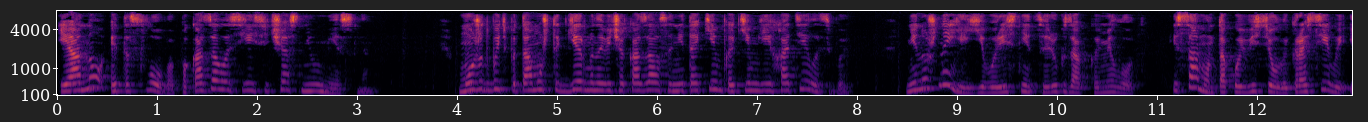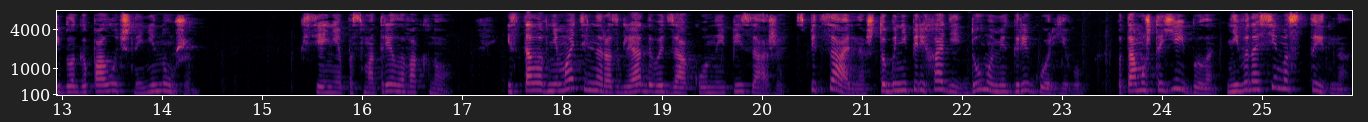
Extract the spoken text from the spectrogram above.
И оно, это слово, показалось ей сейчас неуместным. Может быть, потому что Германович оказался не таким, каким ей хотелось бы. Не нужны ей его ресницы и рюкзак Камелот. И сам он такой веселый, красивый и благополучный не нужен. Ксения посмотрела в окно и стала внимательно разглядывать законные пейзажи, специально, чтобы не переходить думами к Григорьеву, потому что ей было невыносимо стыдно.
